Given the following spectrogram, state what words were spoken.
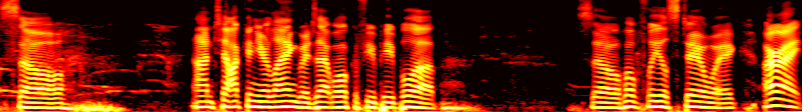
So, on talking your language, that woke a few people up. So hopefully you'll stay awake. All right.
